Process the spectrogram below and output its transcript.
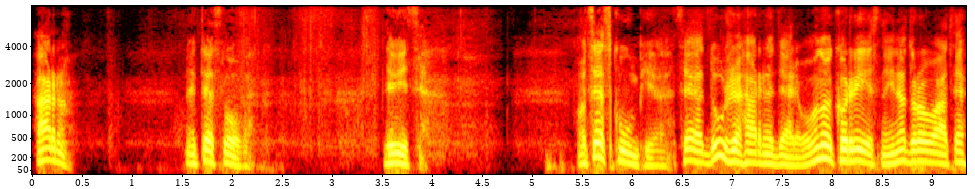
Гарно? Не те слово. Дивіться. Оце скумпія. Це дуже гарне дерево. Воно корисне і на дрова. Це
